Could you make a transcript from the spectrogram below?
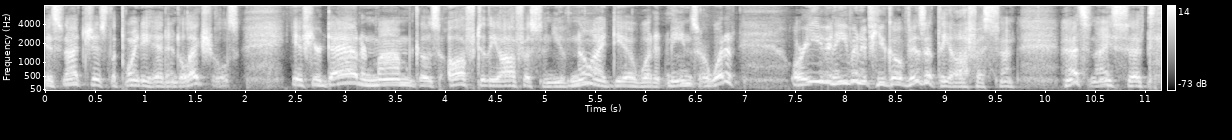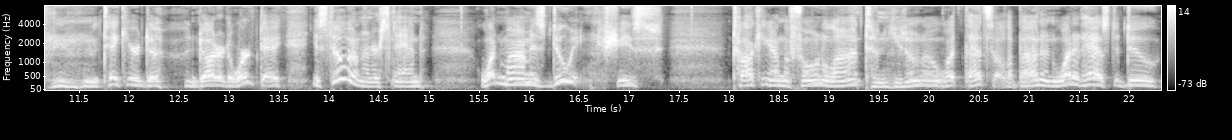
it's not just the pointy head intellectuals. If your dad and mom goes off to the office and you have no idea what it means or what it or even even if you go visit the office, and that's nice. Uh, take your da- daughter to work day. You still don't understand what mom is doing. She's talking on the phone a lot, and you don't know what that's all about and what it has to do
